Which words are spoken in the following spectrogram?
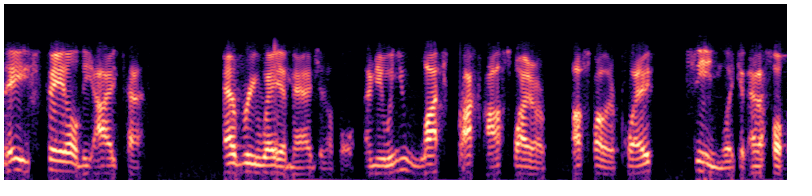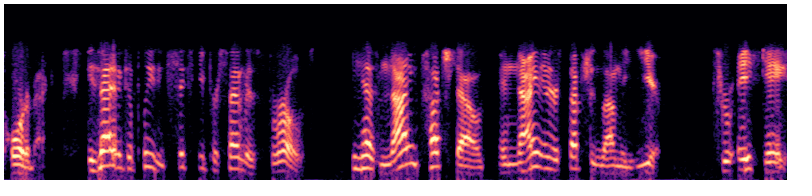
they fail the eye test every way imaginable. I mean, when you watch Brock Osweiler, Osweiler play, seem like an NFL quarterback. He's not even completing 60% of his throws. He has nine touchdowns and nine interceptions on the year through eight games.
